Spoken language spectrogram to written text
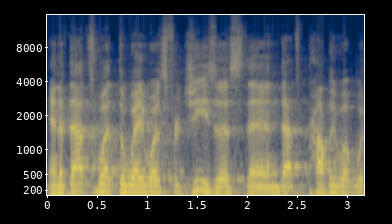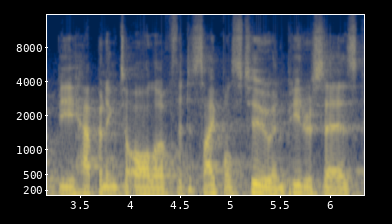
And if that's what the way was for Jesus, then that's probably what would be happening to all of the disciples too. And Peter says,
